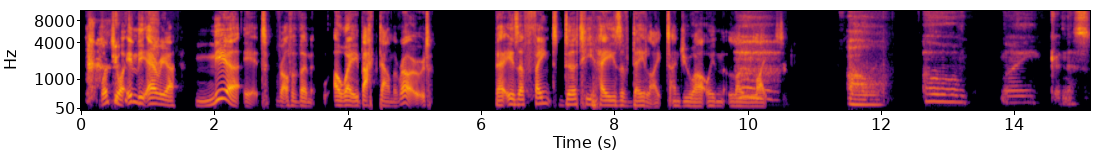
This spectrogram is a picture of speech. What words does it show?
once you are in the area near it rather than away back down the road there is a faint dirty haze of daylight and you are in low light Oh. Oh my goodness.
